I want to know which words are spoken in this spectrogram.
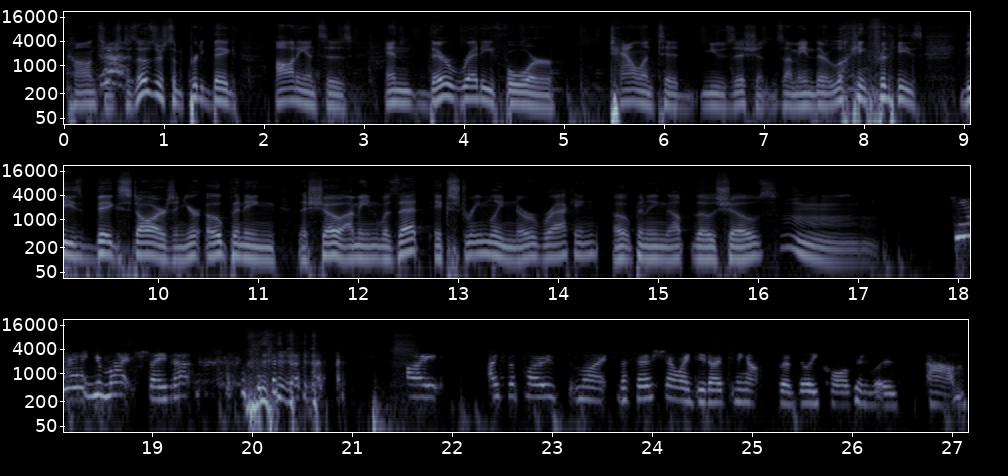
concerts cuz those are some pretty big audiences and they're ready for talented musicians. I mean, they're looking for these these big stars and you're opening the show. I mean, was that extremely nerve-wracking opening up those shows? Hmm. Yeah, you might say that. I I suppose my the first show I did opening up for Billy Corgan was um,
